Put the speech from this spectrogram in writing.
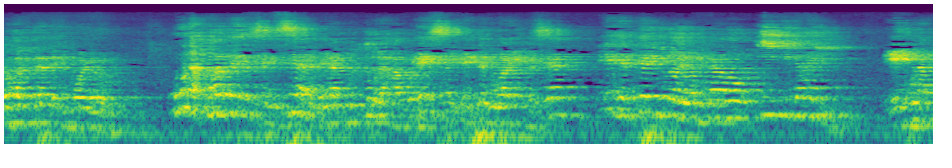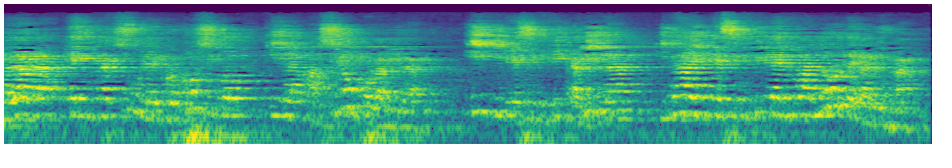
los habitantes del pueblo. Una parte esencial de la cultura japonesa y de este lugar especial es el término denominado Ikigai. Es una palabra que encapsula el propósito y la pasión por la vida. Iki que significa vida, y Gai que significa el valor de la misma.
